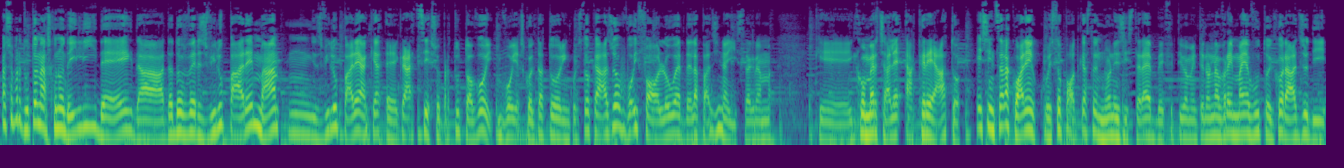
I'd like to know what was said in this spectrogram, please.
ma soprattutto nascono delle idee da, da dover sviluppare, ma mh, mm, sviluppare anche eh, grazie soprattutto a voi, voi ascoltatori in questo caso voi follower della pagina Instagram che il commerciale ha creato e senza la quale questo podcast non esisterebbe effettivamente non avrei mai avuto il coraggio di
